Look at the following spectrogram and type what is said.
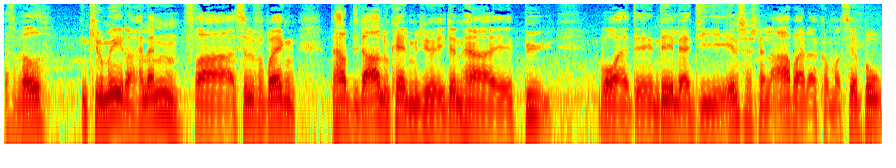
altså hvad, en kilometer, halvanden fra selve fabrikken, der har du dit eget lokalmiljø i den her øh, by, hvor at, øh, en del af de internationale arbejdere kommer til at bo.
